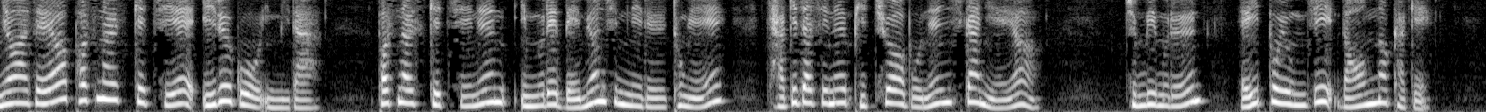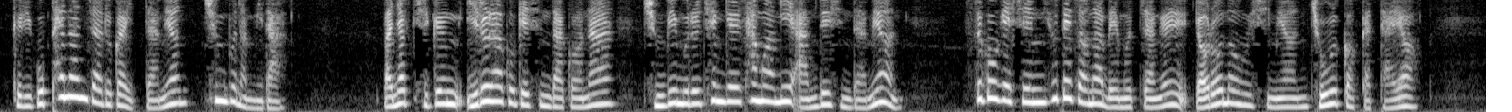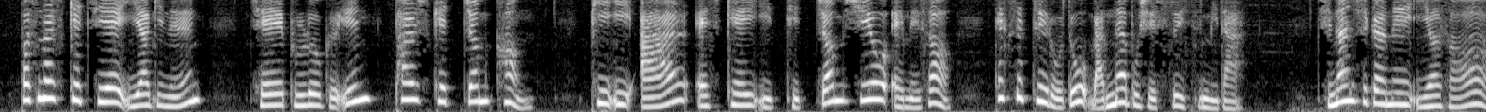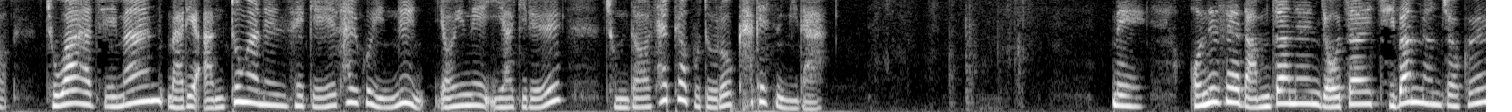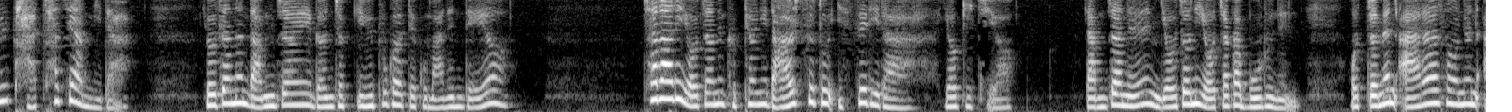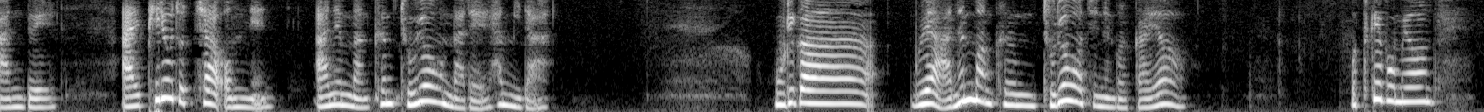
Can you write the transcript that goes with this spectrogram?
안녕하세요. Personal Sketch의 이르고입니다. Personal Sketch는 인물의 내면 심리를 통해 자기 자신을 비추어 보는 시간이에요. 준비물은 A4 용지 넉넉하게, 그리고 펜 한 자루가 있다면 충분합니다. 만약 지금 일을 하고 계신다거나 준비물을 챙길 상황이 안 되신다면 쓰고 계신 휴대전화 메모장을 열어놓으시면 좋을 것 같아요. Personal Sketch의 이야기는 제 블로그인 persket.com p-e-r-s-k-e-t.com에서 텍스트로도 만나보실 수 있습니다. 지난 시간에 이어서 좋아하지만 말이 안 통하는 세계에 살고 있는 여인의 이야기를 좀 더 살펴보도록 하겠습니다. 네. 어느새 남자는 여자의 집안 면적을 다 차지합니다. 여자는 남자의 면적 일부가 되고 마는데요. 차라리 여자는 그 편이 나을 수도 있으리라 여기지요. 남자는 여전히 여자가 모르는, 어쩌면 알아서는 안 될, 알 필요조차 없는, 아는 만큼 두려운 말을 합니다. 우리가 왜 아는 만큼 두려워지는 걸까요? 어떻게 보면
